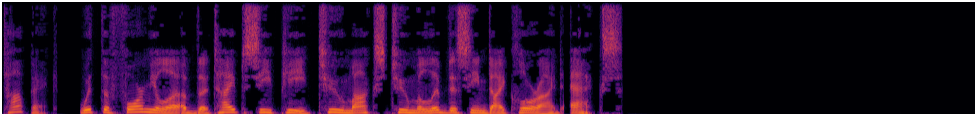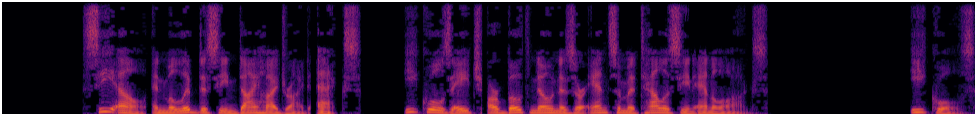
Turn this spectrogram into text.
topic. With the formula of the type CP2 MOX2 molybdocene dichloride X. Cl and molybdocene dihydride X equals H are both known as are ANSA metallocene analogues. equals.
